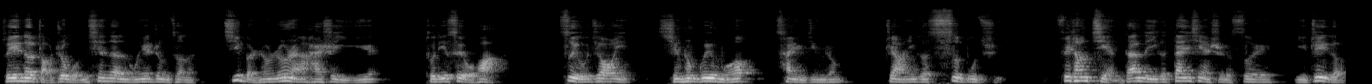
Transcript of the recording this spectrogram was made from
所以呢，导致我们现在的农业政策呢，基本上仍然还是以土地私有化、自由交易、形成规模、参与竞争这样一个四部曲，非常简单的一个单线式的思维，以这个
